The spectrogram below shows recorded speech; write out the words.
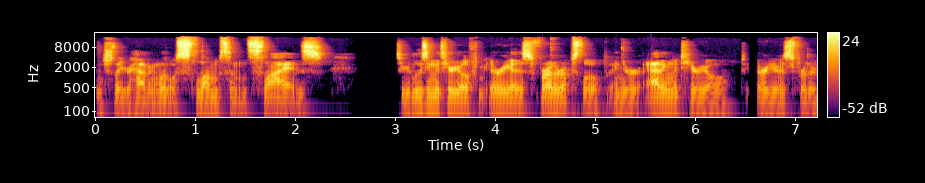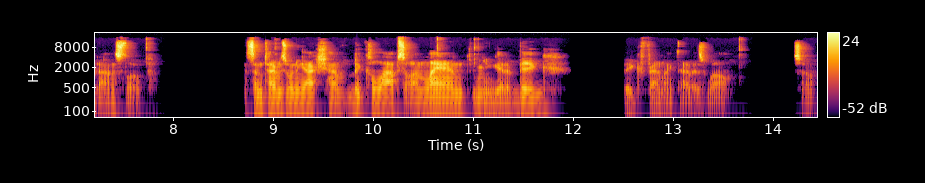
Essentially, you're having little slumps and slides so you're losing material from areas farther upslope and you're adding material to areas further downslope. Sometimes when you actually have a big collapse on land, you get a big, big fan like that as well. So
